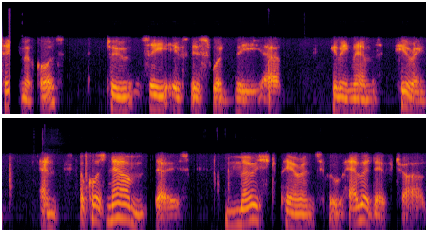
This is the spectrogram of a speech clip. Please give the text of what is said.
team, of course, to see if this would be uh, giving them hearing. And of course, nowadays, most parents who have a deaf child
